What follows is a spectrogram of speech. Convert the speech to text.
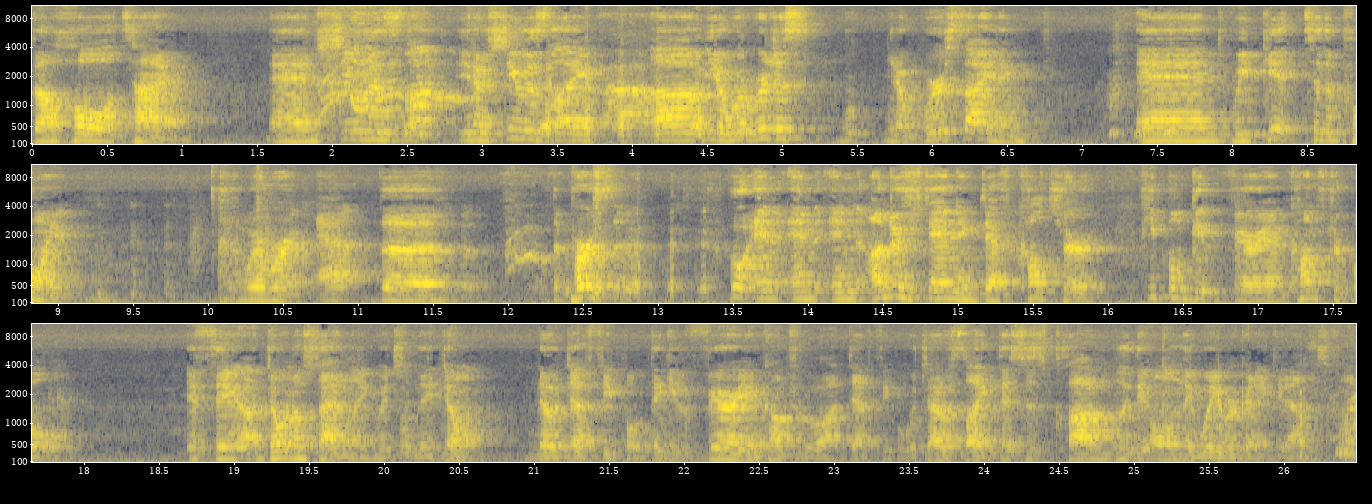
the whole time. And she was like, you know, she was like, um, you know, we're, we're just, you know, we're signing. And we get to the point where we're at the, the person who, and, and, in understanding deaf culture, people get very uncomfortable if they uh, don't know sign language and they don't know deaf people. They get very uncomfortable on deaf people, which I was like, this is probably the only way we're going to get on this plane.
